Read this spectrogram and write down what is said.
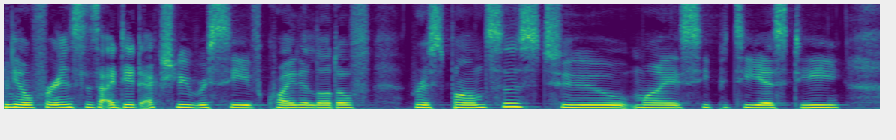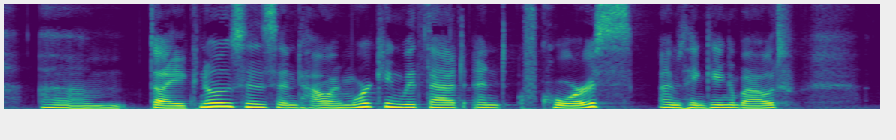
you know, for instance, I did actually receive quite a lot of responses to my CPTSD um, diagnosis and how I'm working with that. And of course, I'm thinking about,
